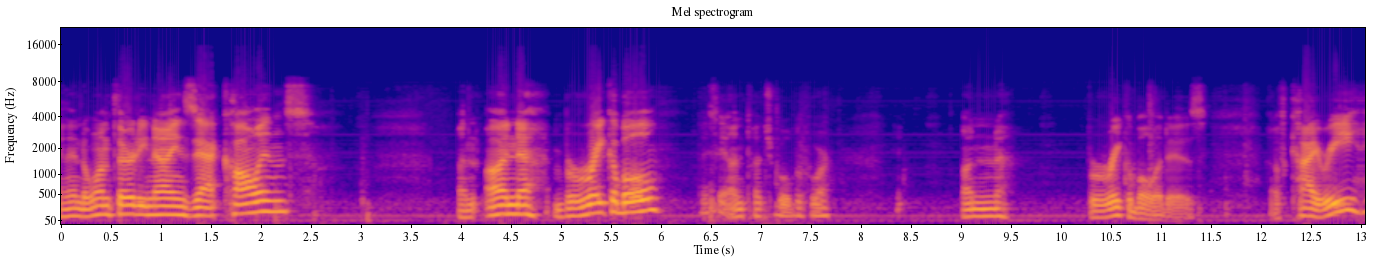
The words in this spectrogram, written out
And then to 139, Zach Collins an unbreakable. Did I say untouchable before? Unbreakable it is. Of Kyrie.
